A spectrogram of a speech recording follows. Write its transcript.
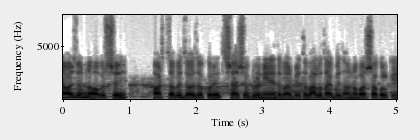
নেওয়ার জন্য অবশ্যই হোয়াটসঅ্যাপে যোগাযোগ করে সাহায্যগুলো নিয়ে নিতে পারবে। তো ভালো থাকবে ধন্যবাদ সকলকে।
